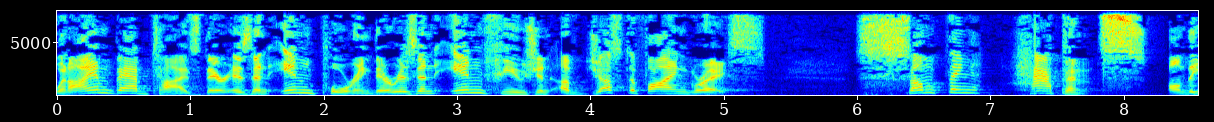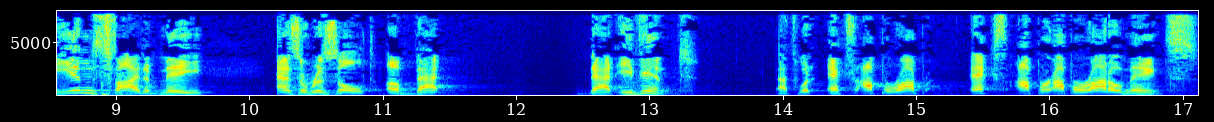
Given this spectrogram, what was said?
when I am baptized, there is an inpouring, there is an infusion of justifying grace. Something happens on the inside of me as a result of that, that event. That's what ex opera, ex operato means.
